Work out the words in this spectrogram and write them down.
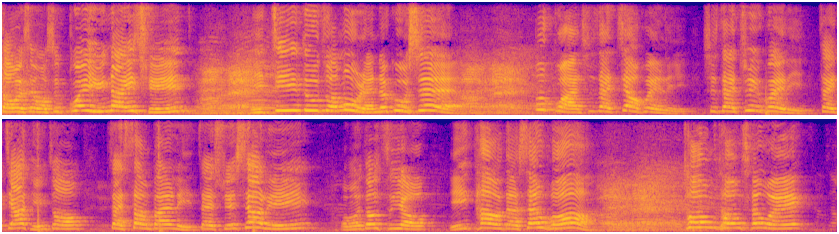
教会生活是归于那一群。以基督做牧人的故事。不管是在教会里，是在聚会里，在家庭中，在上班里，在学校里。我们都只有一套的生活，通通称为照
